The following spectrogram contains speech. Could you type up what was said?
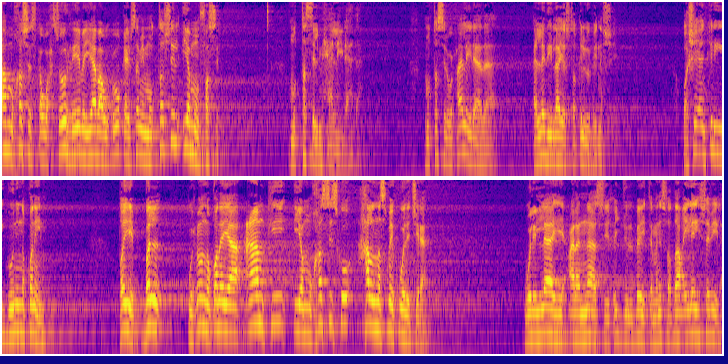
ah mukhasiska wax soo reebayaabaa wuxuu u qaybsamay muttasil iyo munfasil. Muttasil maxaa la yidhaahdaa? Muttasil waxaa la yidhaahdaa alladii laa yastaqilu binafsih waa shay aan keligii gooni noqonayn. Ayib bal wuxuu noqonayaa caamkii iyo mukhasisku hal nas bay ku wada jiraan. Walilaahi cala annaasi xiju lbeyta man istadaaca ilayhi sabiila.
